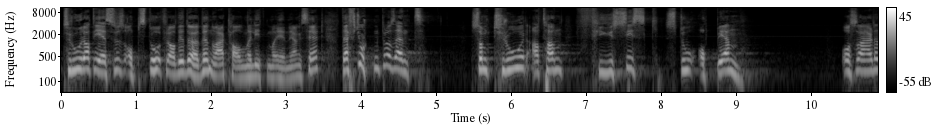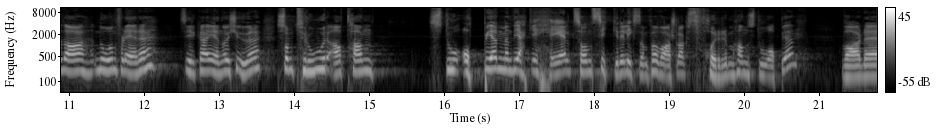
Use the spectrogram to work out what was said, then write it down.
tror at Jesus oppsto fra de døde. Nå er tallene litt mer nyansert. Det er 14% som tror at han fysisk sto opp igjen. Og så er det da noen flere, ca. 21, som tror at han sto opp igjen, men de er ikke helt sånn sikre liksom, på hva slags form han sto opp igjen. Var det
